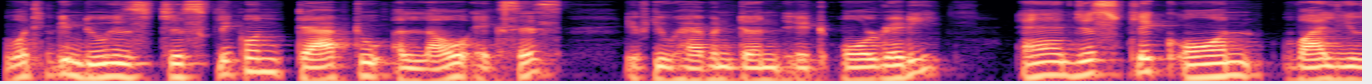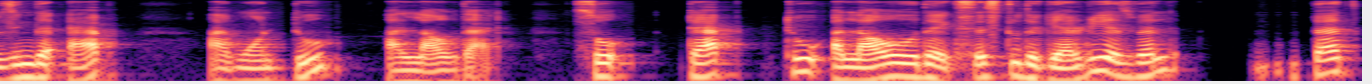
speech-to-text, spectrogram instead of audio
what you can do is just click on tab to allow access if you haven't done it already. And just click on while using the app I want to allow that. So tap to allow the access to the gallery as well. That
